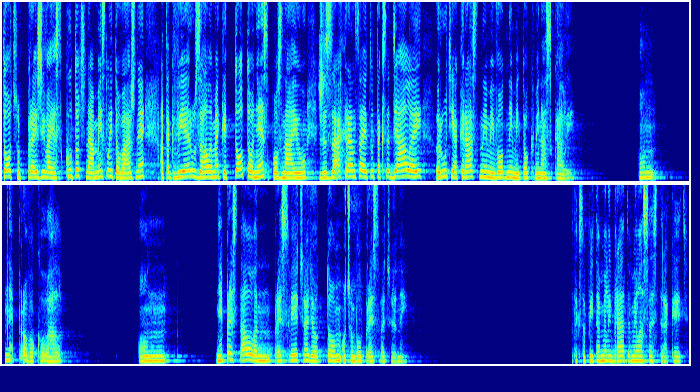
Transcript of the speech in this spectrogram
to, čo prežíva, je skutočné a myslí to vážne. A tak v Jeruzaleme, keď toto nespoznajú, že záchranca je tu, tak sa ďalej rútia krásnymi vodnými tokmi na skaly. On neprovokoval. On neprestal len presviečať o tom, o čom bol presvedčený. Tak sa pýta, milý brat, milá sestra, keď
